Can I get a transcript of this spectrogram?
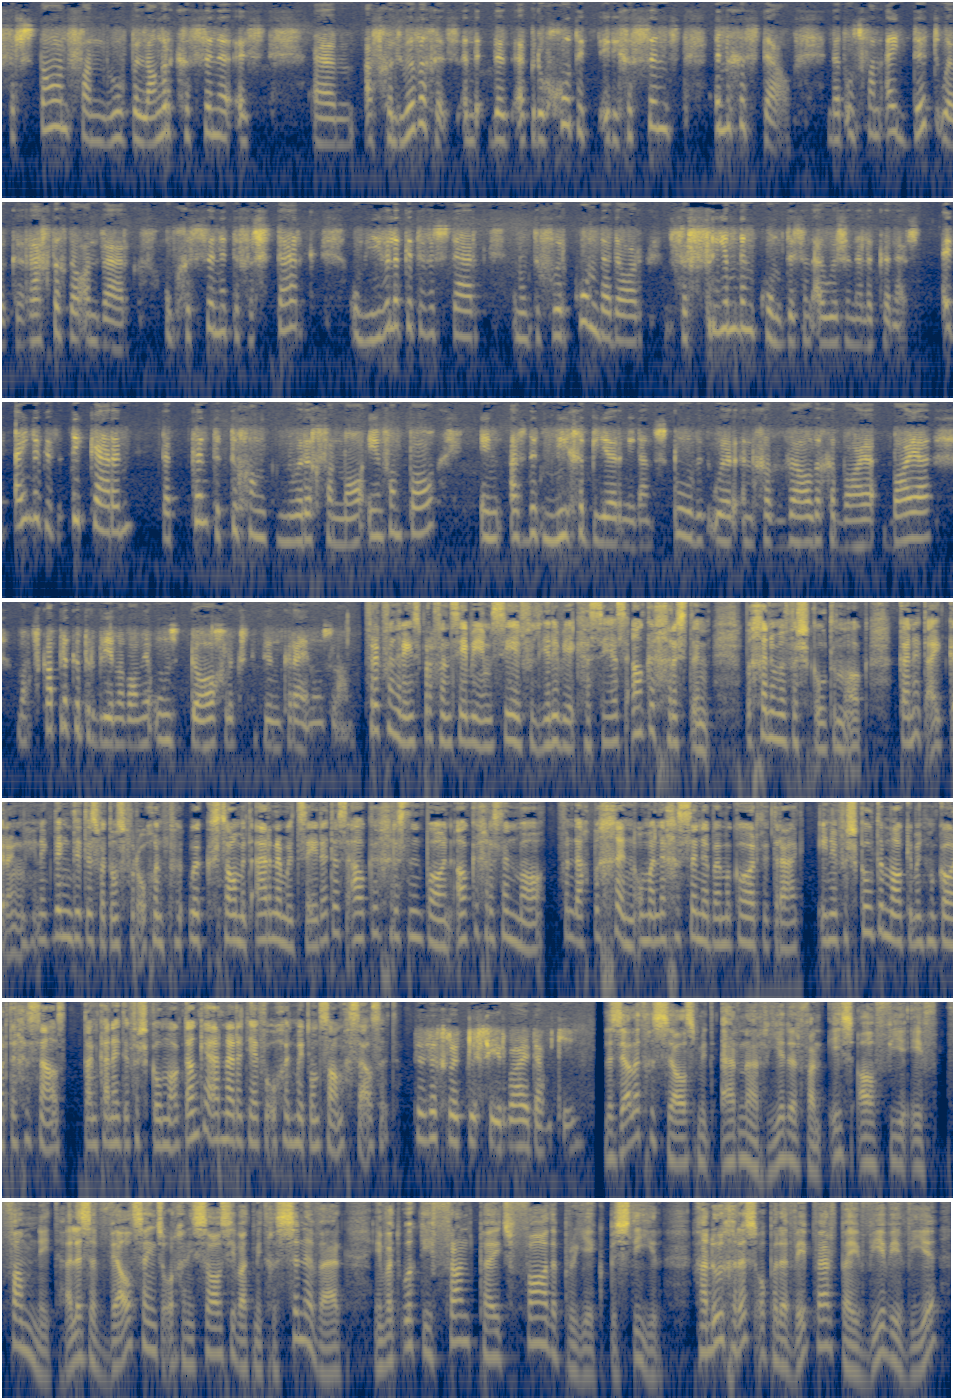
verstaan van hoe belangrik gesinne is ehm um, as gelowiges en dit ek bedoel God het, het die gesins ingestel dat ons vanuit dit ook regtig daaraan werk om gesinne te versterk, om huwelike te versterk en om te voorkom dat daar vervreemding kom tussen ouers en hulle kinders. Uiteindelik is die kern dat kind te toegang nodig van ma en van pa en as dit nie gebeur nie dan spoel dit oor in geweldige baie baie maatskaplike probleme waarmee ons daagliks te doen kry in ons land. Frik van Rensburg van CBC het verlede week gesê as elke Christen begin om 'n verskil te maak, kan dit uitkring. En ek dink dit is wat ons vanoggend ook saam met Erna moet sê, dit is elke Christen pa en elke Christen ma vandag begin om hulle gesinne bymekaar te trek en 'n verskil te maak en met mekaar te gesels, dan kan dit 'n verskil maak. Dankie Erna dat jy vanoggend met ons saamgesels het. Dis 'n groot plesier, baie dankie. Lisel het gesels met Erna Reder van SAVF Famnet. Hulle is 'n welsynsorganisasie wat met gesinne werk en wat ook die Front Page Father projek bestuur. Gaan doen gerus op hulle webwerf by www.savf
